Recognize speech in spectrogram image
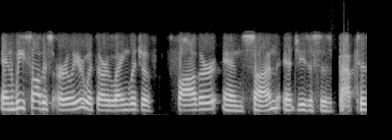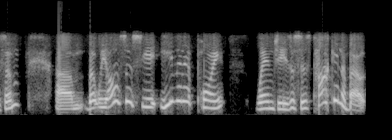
And we saw this earlier with our language of Father and Son at Jesus' baptism. Um, but we also see it even at points when Jesus is talking about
